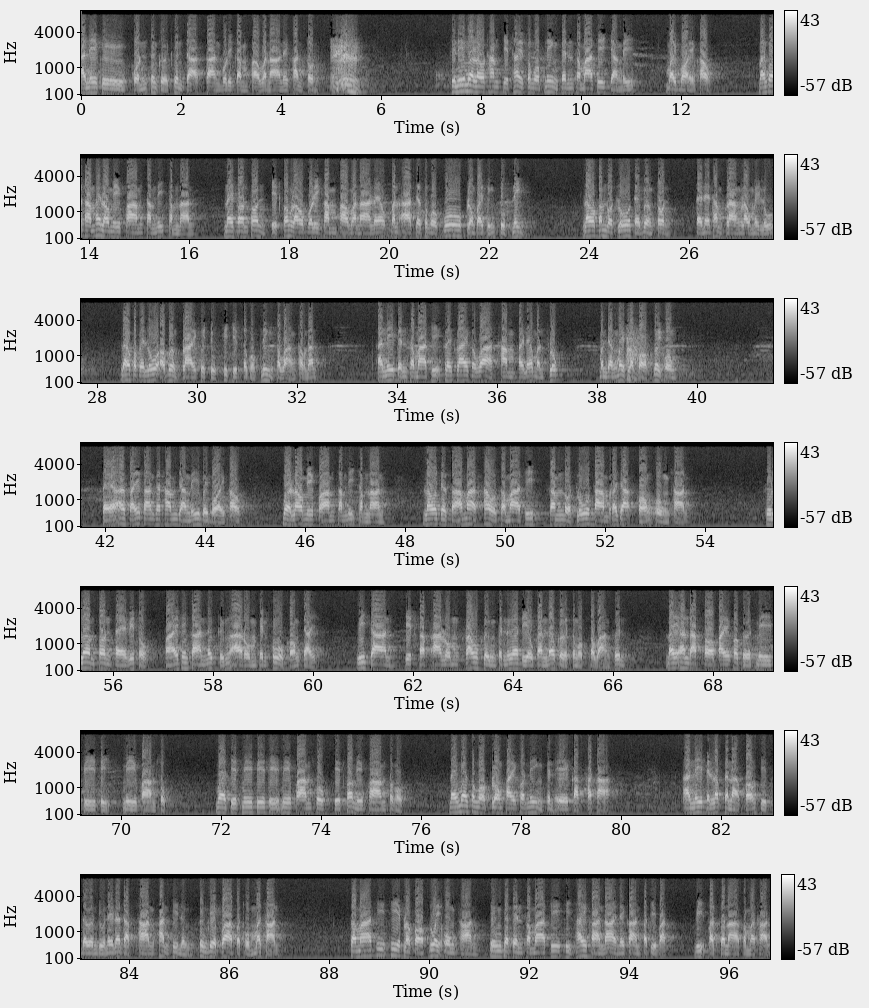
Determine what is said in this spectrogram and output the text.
อันนี้คือผลซึ่งเกิดขึ้นจากการบริกรรมภาวนาในขั้นต้น ทีนี้เมื่อเราทำจิตให้สงบนิ่งเป็นสมาธิอย่างนี้ บ่อยๆเข้า มันก็ทำให้เรามีความชำนิชำนาญ ในตอนต้นจิตของเราบริกรรมภาวนาแล้วมันอาจจะสงบวูบลงไปถึงจุดนิ่ง เรากำหนดรู้แต่เบื้องต้น แต่ในท่ามกลางเราไม่รู้ แล้วก็ไปรู้เอาเบื้องปลายคือจุดที่จิตสงบนิ่งสว่างเท่านั้น อันนี้เป็นสมาธิคล้ายๆกับว่าทำไปแล้วมันฟลุก มันยังไม่ประกอบด้วยองค์ แต่อาศัยการกระทำอย่างนี้บ่อยๆเข้า เมื่อเรามีความชำนิชำนาญ เราจะสามารถเข้าสมาธิกำหนดรู้ตามระยะขององค์ฌาน คือเริ่มต้นแต่วิตก หมายถึงการนึกถึงอารมณ์เป็นคู่ของใจ วิจาร จิตกับอารมณ์เคล้าคลึงเป็นเนื้อเดียวกันแล้วเกิดสงบสว่างขึ้น ในอันดับต่อไปก็เกิดมีปีติมีความสุข เมื่อจิตมีปีติมีความสุข จิตก็มีความสงบ ในเมื่อสงบลงไปก็นิ่งเป็นเอกัคตาอันนี้เป็นลักษณะของจิตเดินอยู่ในระดับฌานขั้นที่หนึ่ง ซึ่งเรียกว่าปฐมฌาน สมาธิที่ประกอบด้วยองค์ฌาน จึงจะเป็นสมาธิที่ใช้การได้ในการปฏิบัติ วิปัสสนากรรมฐาน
